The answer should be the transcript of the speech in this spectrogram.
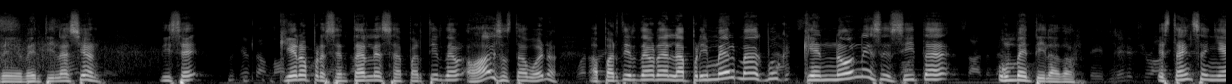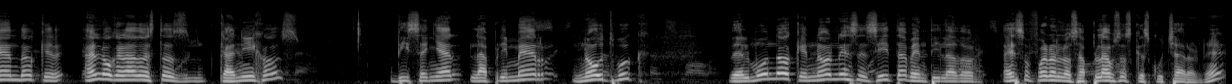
de ventilación. Dice, quiero presentarles a partir de ahora, ah, eso está bueno, a partir de ahora la primer MacBook que no necesita un ventilador. Está enseñando que han logrado estos canijos diseñar la primer notebook del mundo que no necesita ventilador. Esos fueron los aplausos que escucharon, ¿eh?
